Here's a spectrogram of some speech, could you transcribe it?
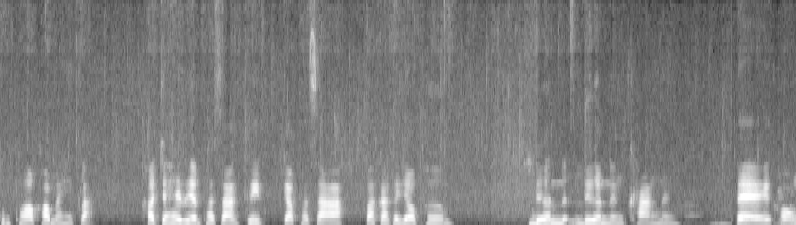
คุณพ่อเขาไม่ให้กลับ เขาจะให้เรียนภาษาอังกฤษกับภาษาปากากยอเพิ่ม เดือนเดือนหนึ่งครั้งหนึ่งแต่ของ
